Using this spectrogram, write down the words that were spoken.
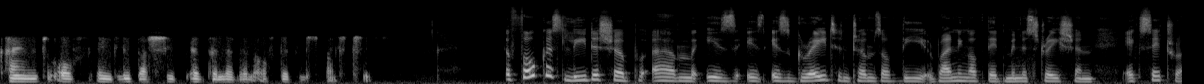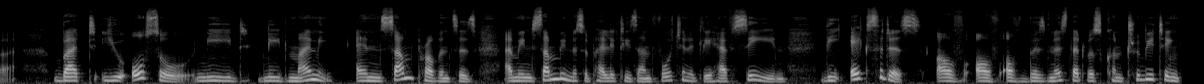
kind of a leadership at the level of the municipalities focused leadership um, is is is great in terms of the running of the administration, etc. But you also need need money. And some provinces, I mean, some municipalities, unfortunately, have seen the exodus of, of, of business that was contributing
